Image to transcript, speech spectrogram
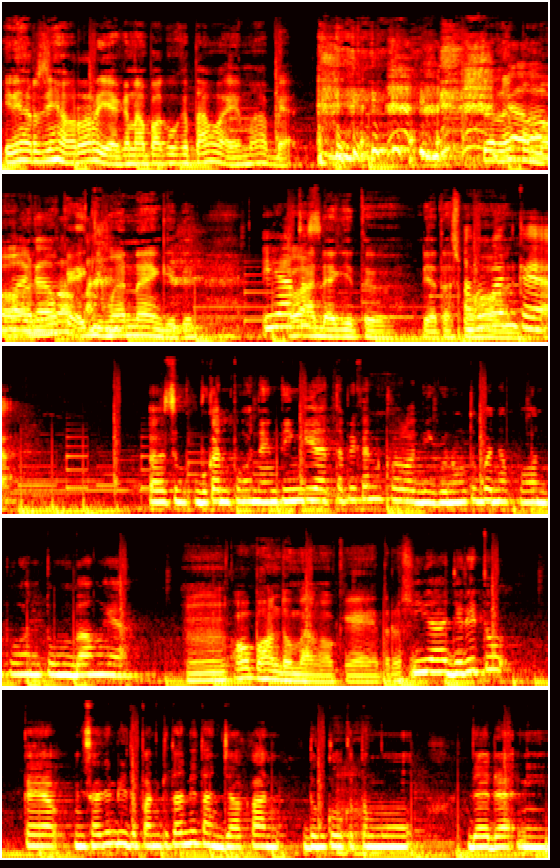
ini harusnya horor ya. Kenapa aku ketawa ya? Maaf ya. Soalnya Gak pembawaanmu gak kayak apa-apa. gimana gitu. Iya, oh terus ada gitu di atas aku pohon. kan kayak se- bukan pohon yang tinggi ya tapi kan kalau di gunung tuh banyak pohon-pohon tumbang ya Hmm, oh pohon tumbang. Oke, terus Iya, jadi tuh kayak misalnya di depan kita nih tanjakan, dengkul ketemu dada nih.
